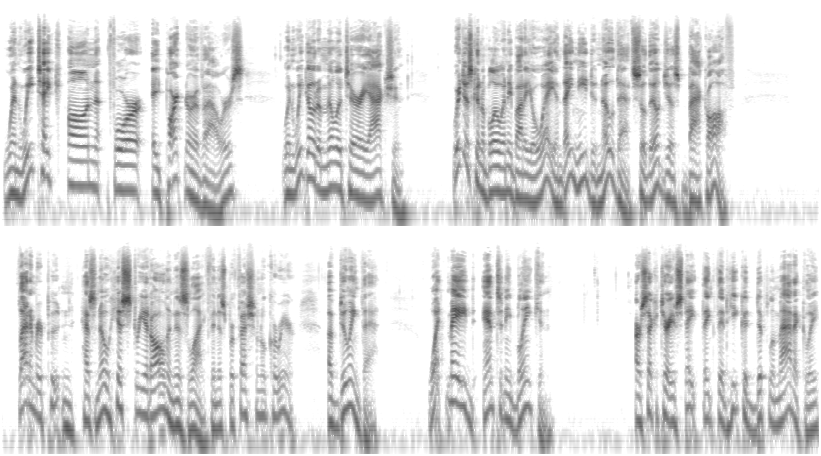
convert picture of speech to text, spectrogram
when we take on for a partner of ours, when we go to military action, we're just going to blow anybody away. And they need to know that. So they'll just back off. Vladimir Putin has no history at all in his life, in his professional career, of doing that. What made Antony Blinken our Secretary of State think that he could diplomatically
